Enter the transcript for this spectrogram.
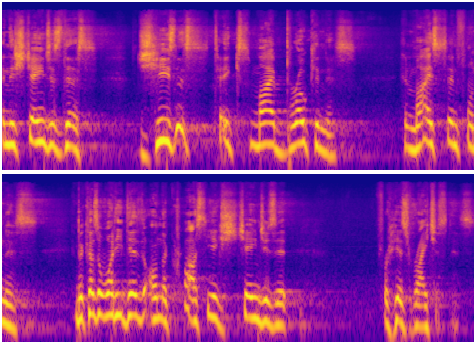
And the exchange is this Jesus takes my brokenness and my sinfulness. And because of what he did on the cross, he exchanges it for his righteousness.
